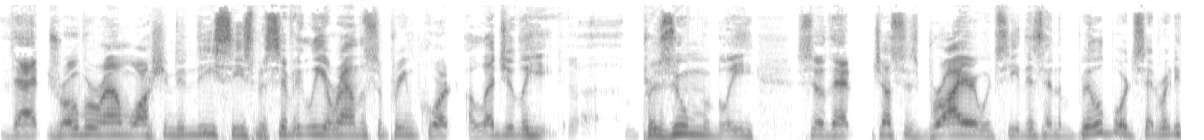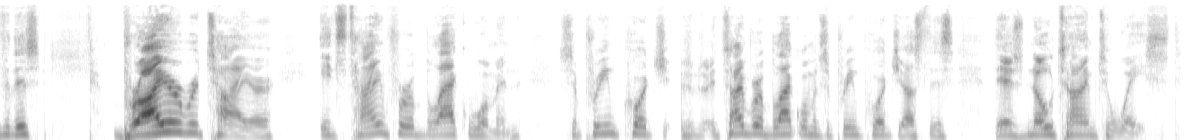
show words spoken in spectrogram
that drove around Washington D.C. specifically around the Supreme Court, allegedly, uh, presumably, so that Justice Breyer would see this. And the billboard said, "Ready for this? Breyer retire. It's time for a black woman." Supreme Court. It's time for a black woman Supreme Court justice. There's no time to waste.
